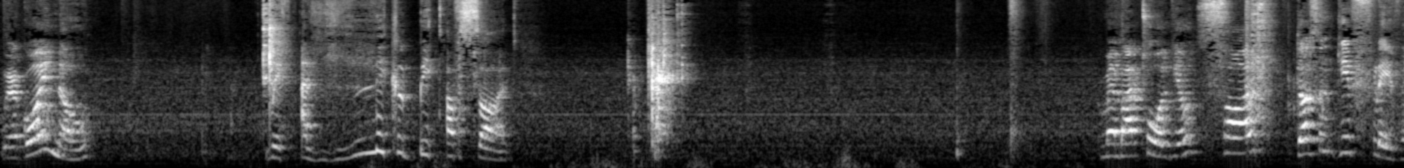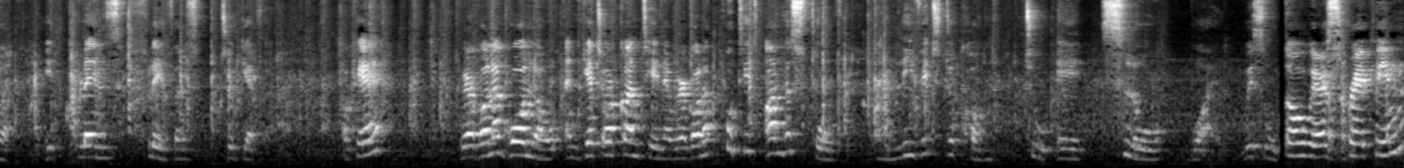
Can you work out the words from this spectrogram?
we're going now with a little bit of salt. Remember I told you salt doesn't give flavor. It blends flavors together. Okay we're gonna go now and get our container. We're gonna put it on the stove and leave it to come to a slow boil. We soon. So we're scraping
